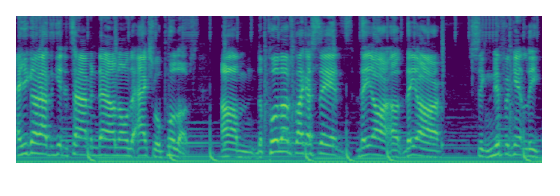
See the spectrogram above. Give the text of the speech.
and you're gonna have to get the timing down on the actual pull-ups. Um, the pull-ups, like I said, they are uh, they are significantly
